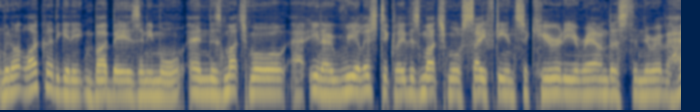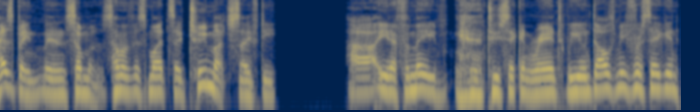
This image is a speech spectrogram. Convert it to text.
we're not likely to get eaten by bears anymore, and there's much more. Uh, you know, realistically, there's much more safety and security around us than there ever has been. And some some of us might say too much safety. Uh, you know, for me, two second rant. Will you indulge me for a second?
